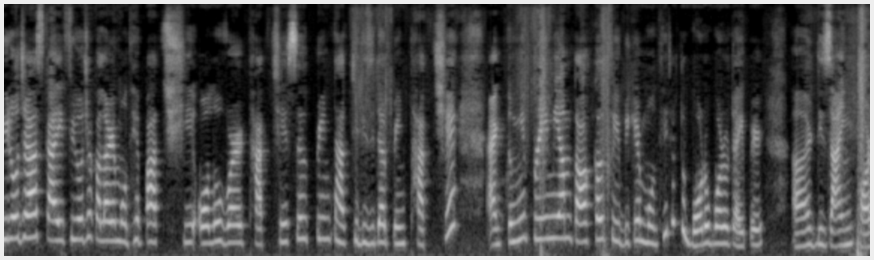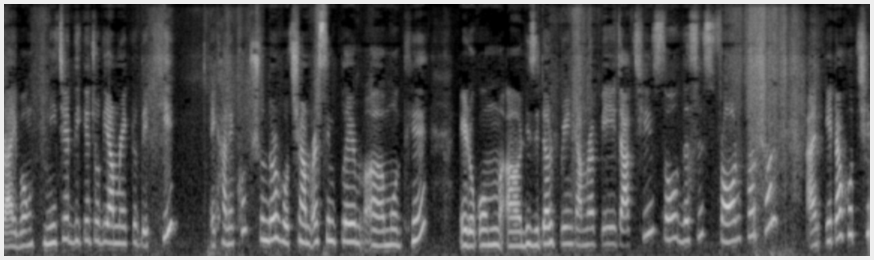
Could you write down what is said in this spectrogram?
ফিরোজা, স্কাই, ফিরোজা কালারের মধ্যে পাচ্ছি অল ওভার থাকছে সিল্ক প্রিন্ট থাকছে ডিজিটাল প্রিন্ট থাকছে, একদমই প্রিমিয়াম তাওয়াক্কাল ফেব্রিকের মধ্যে একটু বড় বড় টাইপের ডিজাইন করা এবং নিচের দিকে যদি আমরা একটু দেখি, এখানে খুব সুন্দর হচ্ছে আমরা সিম্পলের মধ্যে এরকম ডিজিটাল প্রিন্ট আমরা পেয়ে যাচ্ছি। So this is front portion and এটা হচ্ছে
